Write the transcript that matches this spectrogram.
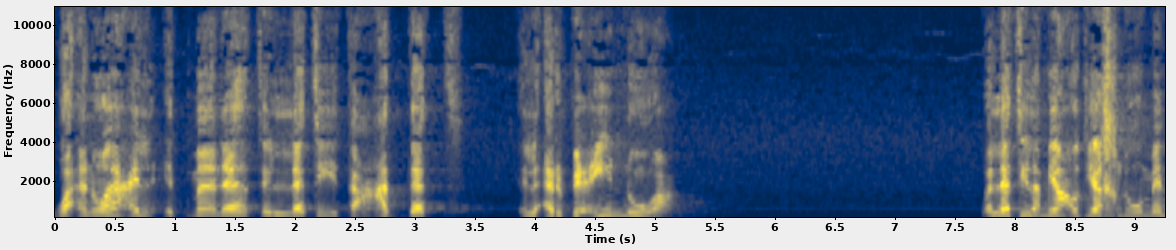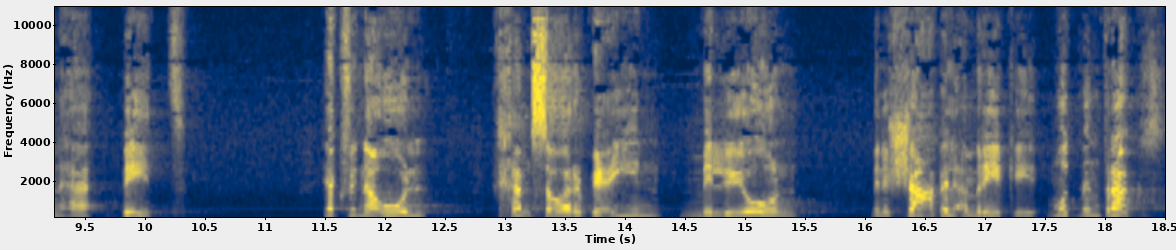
وأنواع الإدمانات التي تعدت الأربعين نوع. والتي لم يعد يخلو منها بيت. يكفي أن أقول 45 مليون من الشعب الأمريكي مدمن دراجز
